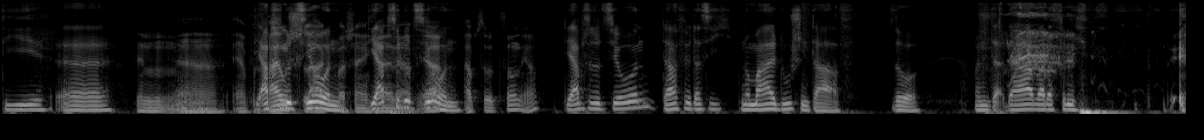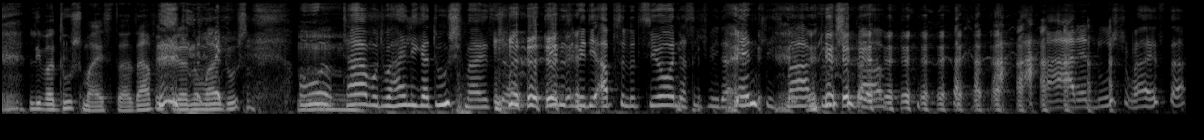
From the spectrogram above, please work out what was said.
die, äh, Den, äh, ja, Die Absolution. Die. Absolution. Ja, Absolution, ja. die Absolution dafür, dass ich normal duschen darf. So. Und da, da war das für mich. Lieber Duschmeister, darf ich wieder normal duschen? Oh, Tamo, du heiliger Duschmeister. Geben Sie mir die Absolution, dass ich wieder endlich warm duschen darf. Der Duschmeister.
